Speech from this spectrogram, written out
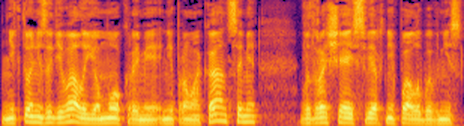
Никто не задевал ее мокрыми непромоканцами, возвращаясь с верхней палубы вниз.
